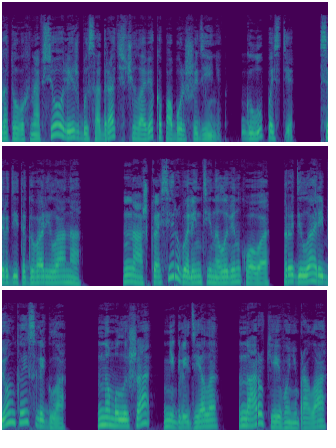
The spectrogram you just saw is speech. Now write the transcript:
готовых на все, лишь бы содрать с человека побольше денег. «Глупости», — сердито говорила она. «Наш кассир Валентина Лавенкова родила ребенка и слегла. На малыша не глядела, на руки его не брала,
